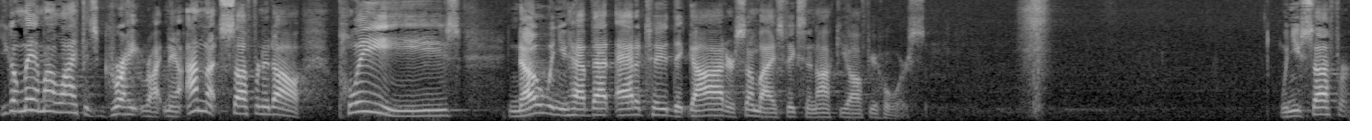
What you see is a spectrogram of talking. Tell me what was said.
You go, man, my life is great right now. I'm not suffering at all. Please know when you have that attitude that God or somebody's fixing to knock you off your horse. When you suffer,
